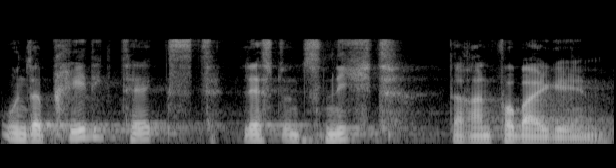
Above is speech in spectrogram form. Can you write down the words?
Unser Predigtext lässt uns nicht daran vorbeigehen.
